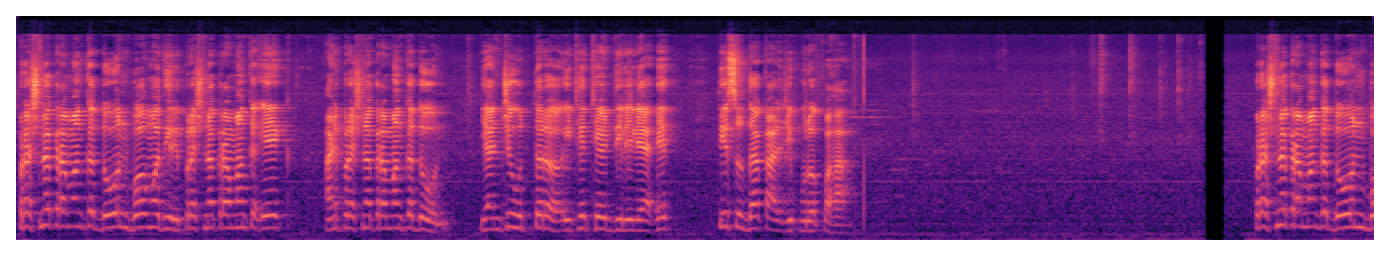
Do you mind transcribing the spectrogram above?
प्रश्न क्रमांक दोन ब मधील प्रश्न क्रमांक एक आणि प्रश्न क्रमांक दोन यांची उत्तरं इथे थेट दिलेली आहेत. ती सुद्धा काळजीपूर्वक पहा. प्रश्न क्रमांक दोन ब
